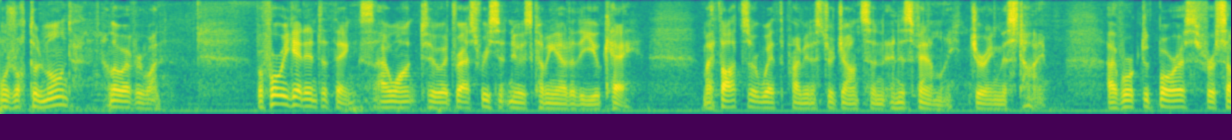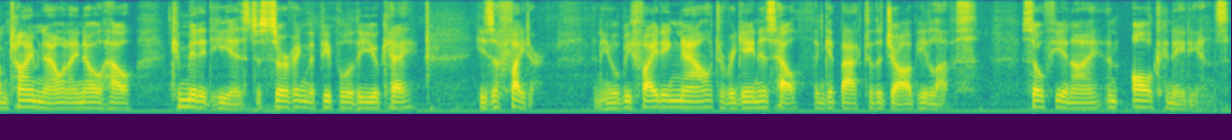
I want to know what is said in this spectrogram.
Bonjour tout le monde. Hello everyone. Before we get into things, I want to address recent news coming out of the UK. My thoughts are with Prime Minister Johnson and his family during this time. I've worked with Boris for some time now and I know how committed he is to serving the people of the UK. He's a fighter and he will be fighting now to regain his health and get back to the job he loves. Sophie and I and all Canadians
